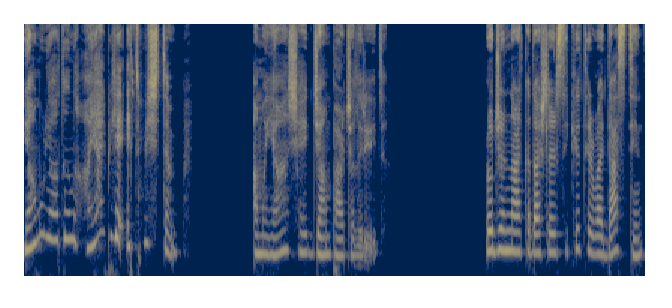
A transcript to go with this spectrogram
Yağmur yağdığını hayal bile etmiştim. Ama yağan şey cam parçalarıydı. Roger'ın arkadaşları Skeeter ve Dustin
